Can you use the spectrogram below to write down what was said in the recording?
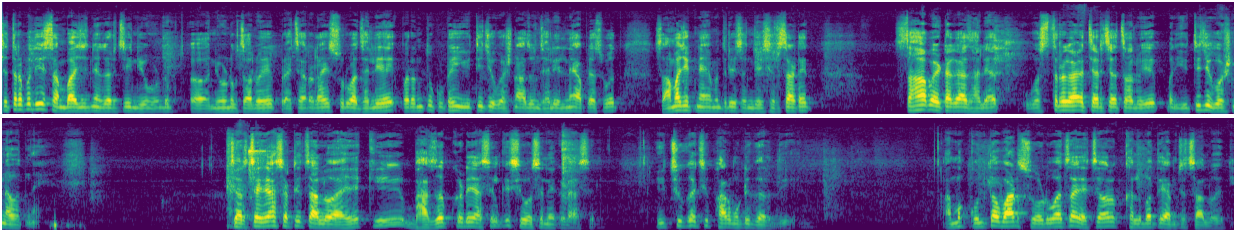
छत्रपती संभाजीनगरची निवडणूक निवडणूक चालू आहे प्रचारालाही सुरुवात झाली आहे परंतु कुठेही युतीची घोषणा अजून झालेली नाही. आपल्यासोबत सामाजिक न्यायमंत्री संजय शिरसाट आहेत. सहा बैठका झाल्यात वस्त्रगाळ चर्चा चालू आहे पण युतीची घोषणा होत नाही. चर्चा यासाठी चालू आहे की भाजपकडे असेल की शिवसेनेकडे असेल इच्छुकाची फार मोठी गर्दी आहे. मग कोणता वाढ सोडवायचा याच्यावर खलबते आमचे चालू आहेत.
